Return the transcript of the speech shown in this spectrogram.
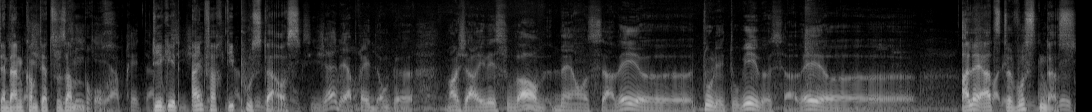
Denn dann kommt der Zusammenbruch. Dir geht einfach die Puste aus. Alle Ärzte wussten das,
